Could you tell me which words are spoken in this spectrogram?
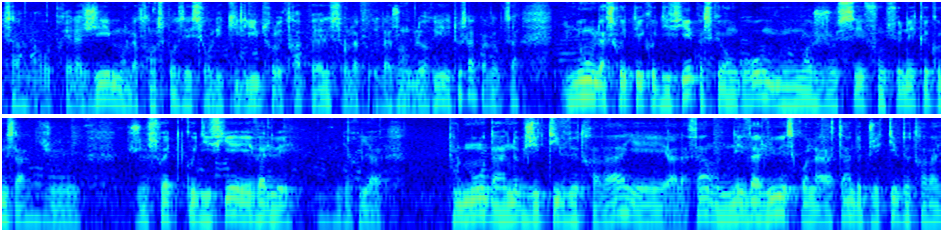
ça, on a repris à la gym, on l'a transposé sur l'équilibre, sur le trapèze, sur la, la, jonglerie et tout ça. Quoi. Donc ça, nous, on l'a souhaité codifier parce qu'en gros, moi, je sais fonctionner que comme ça. Je, souhaite codifier et évaluer. Il y a, tout le monde a un objectif de travail et à la fin, on évalue est-ce qu'on a atteint l'objectif de travail.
